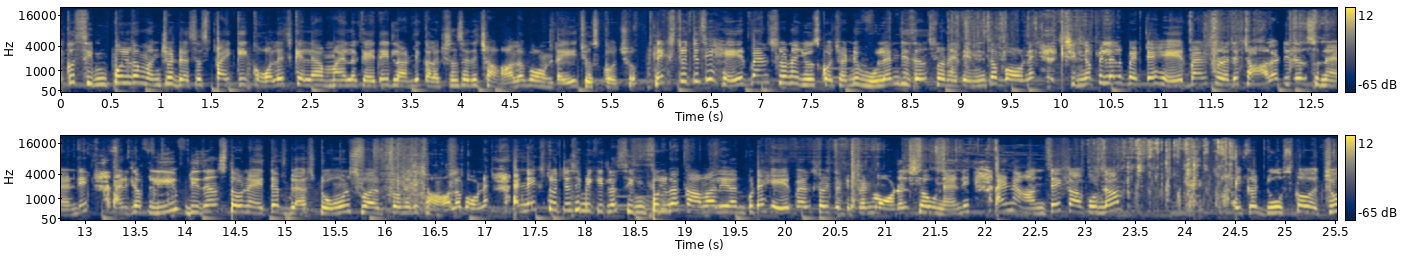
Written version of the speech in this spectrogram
మీకు సింపుల్గా మంచి డ్రెస్సెస్ పైకి కాలేజ్కి వెళ్ళే అమ్మాయిలకి అయితే ఇట్లాంటి కలెక్షన్స్ అయితే చాలా బాగుంటాయి. చూసుకోవచ్చు. నెక్స్ట్ వచ్చేసి హెయిర్ బ్యాండ్స్లోనే చూసుకోవచ్చు అండి. వులెన్ డిజైన్స్లోనే అయితే ఎంత బాగున్నాయి. చిన్న పిల్లలకు పెట్టే హెయిర్ బ్యాండ్స్లో అయితే చాలా డిజైన్స్ ఉన్నాయండి. అండ్ ఇట్లా లీఫ్ డిజైన్స్ తోనే అయితే స్టోన్స్ వర్క్ తోనే అయితే చాలా బాగున్నాయి. అండ్ నెక్స్ట్ వచ్చేసి మీకు ఇట్లా సింపుల్గా కావాలి అనుకుంటే హెయిర్ బ్యాండ్స్లో ఇట్లా డిఫరెంట్ మోడల్స్లో ఉన్నాయండి. అండ్ అంతేకాకుండా ఇక్కడ చూసుకోవచ్చు.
